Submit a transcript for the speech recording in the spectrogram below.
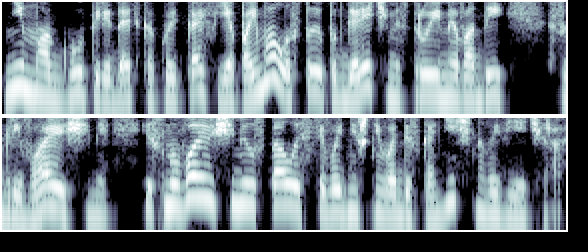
Не могу передать, какой кайф я поймала, стоя под горячими струями воды, согревающими и смывающими усталость сегодняшнего бесконечного вечера.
